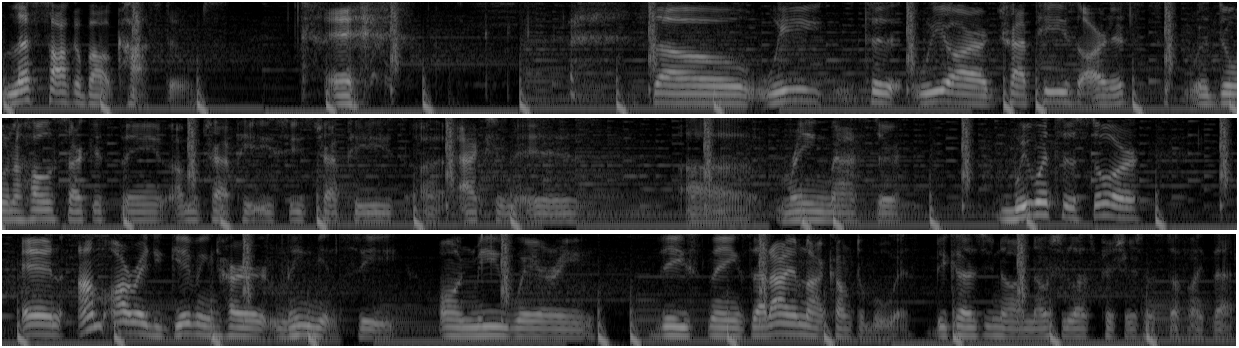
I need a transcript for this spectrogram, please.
let's talk about costumes so we to we are trapeze artists. We're doing a whole circus thing. I'm a trapeze. She's trapeze. Uh, action is uh, ring master. We went to the store, and I'm already giving her leniency on me wearing these things that I am not comfortable with because you know I know she loves pictures and stuff like that.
